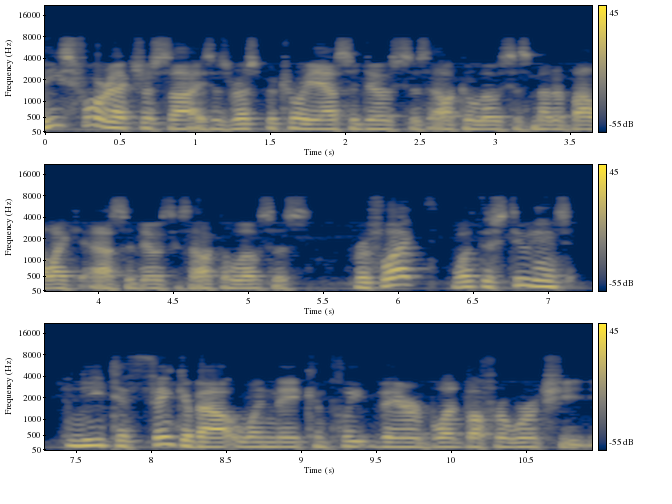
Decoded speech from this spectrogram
These four exercises, respiratory acidosis, alkalosis, metabolic acidosis, alkalosis, reflect what the students need to think about when they complete their blood buffer worksheet.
